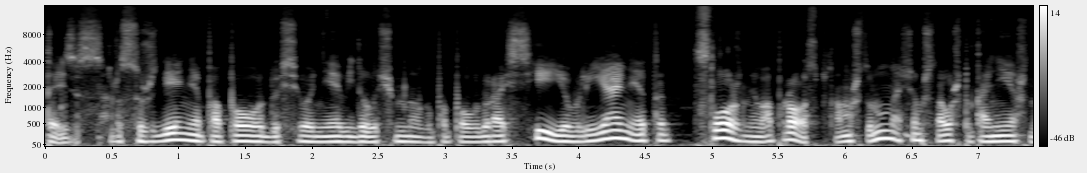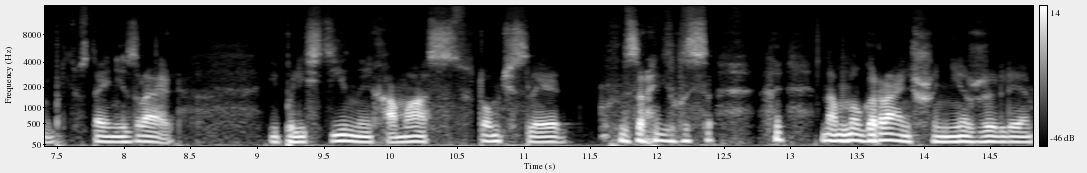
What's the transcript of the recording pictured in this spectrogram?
тезис. Рассуждение по поводу, сегодня я видел очень много по поводу России, ее влияния. Это сложный вопрос, потому что, ну, начнем с того, что, конечно, противостояние Израиль и Палестины, и Хамас, в том числе зародился намного раньше, нежели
